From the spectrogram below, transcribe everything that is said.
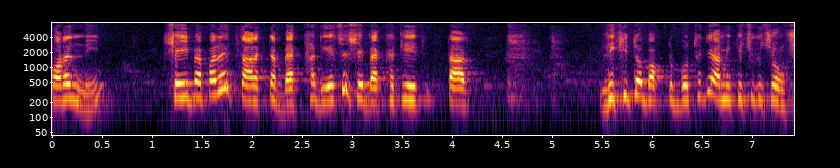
করেননি, সেই ব্যাপারে তার একটা ব্যাখ্যা দিয়েছে। সেই ব্যাখ্যাটির তার লিখিত বক্তব্য থেকে আমি কিছু কিছু অংশ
